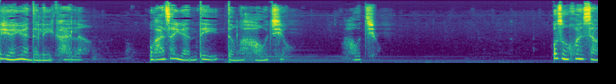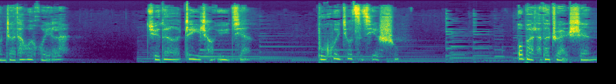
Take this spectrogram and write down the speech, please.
他远远的离开了，我还在原地等了好久，好久。我总幻想着他会回来，觉得这一场遇见不会就此结束。我把他的转身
